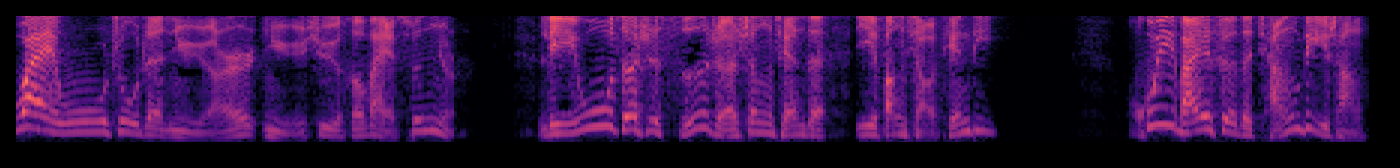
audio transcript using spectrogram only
外屋住着女儿、女婿和外孙女，里屋则是死者生前的一方小天地。灰白色的墙壁上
